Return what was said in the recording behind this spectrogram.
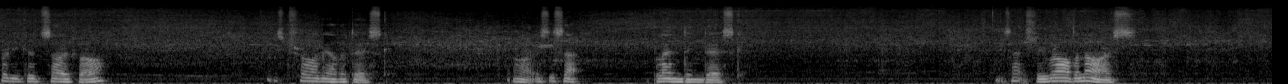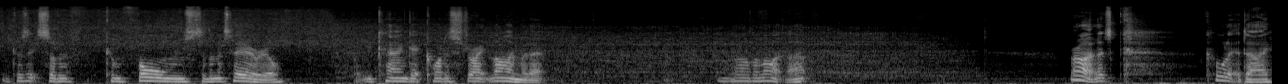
Pretty good so far. Let's try the other disc. Alright, this is that blending disc. It's actually rather nice because it sort of conforms to the material but you can get quite a straight line with it. I rather like that. Right, let's call it a day.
